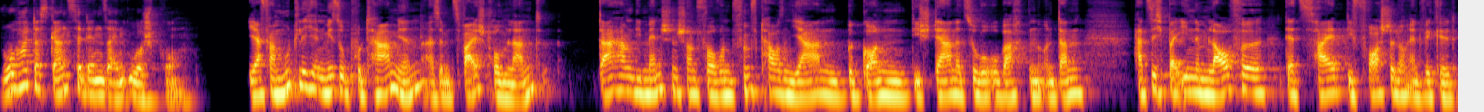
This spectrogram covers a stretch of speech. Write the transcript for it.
Wo hat das Ganze denn seinen Ursprung? Ja, vermutlich in Mesopotamien, also im Zweistromland, da haben die Menschen schon vor rund 5000 Jahren begonnen, die Sterne zu beobachten. Und dann hat sich bei ihnen im Laufe der Zeit die Vorstellung entwickelt,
